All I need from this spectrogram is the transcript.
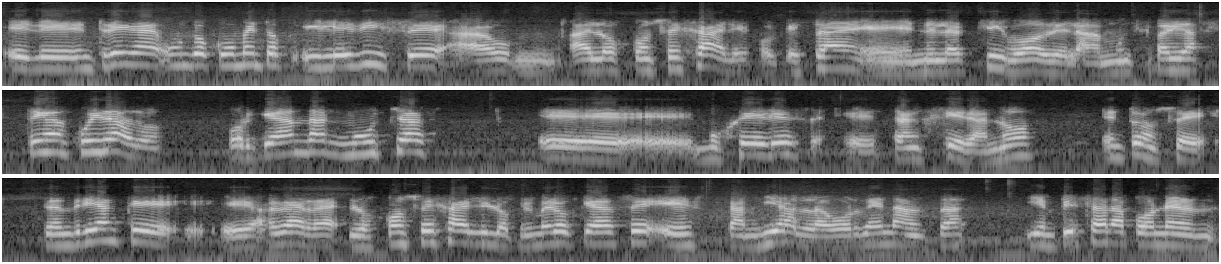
Eh, le entrega un documento y le dice a, a los concejales, porque está en el archivo de la municipalidad, tengan cuidado, porque andan muchas eh, mujeres extranjeras, ¿no? Entonces, tendrían que eh, agarrar los concejales, lo primero que hace es cambiar la ordenanza y empezar a poner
